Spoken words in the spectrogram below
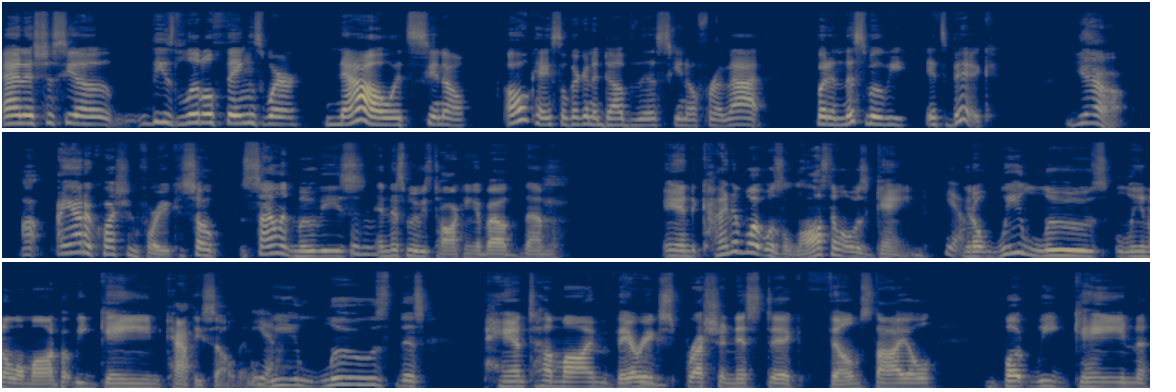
and it's just you know these little things where now it's you know oh, okay so they're gonna dub this you know for that but in this movie it's big yeah, I, I got a question for you. So silent movies, Mhm. and this movie's talking about them. And kind of what was lost and what was gained. Yeah. You know, we lose Lina Lamont, but we gain Kathy Selden. Yeah. We lose this pantomime, very Mhm. expressionistic film style, but we gain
